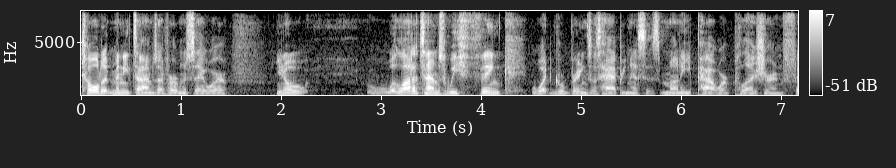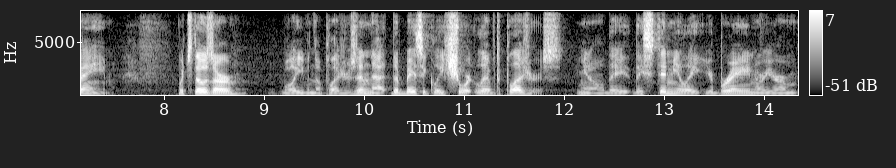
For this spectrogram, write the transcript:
told it many times. I've heard him say where, you know, a lot of times we think what brings us happiness is money, power, pleasure, and fame, which those are, well, even the pleasures in that, they're basically short-lived pleasures. You know, they, they stimulate your brain or your,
